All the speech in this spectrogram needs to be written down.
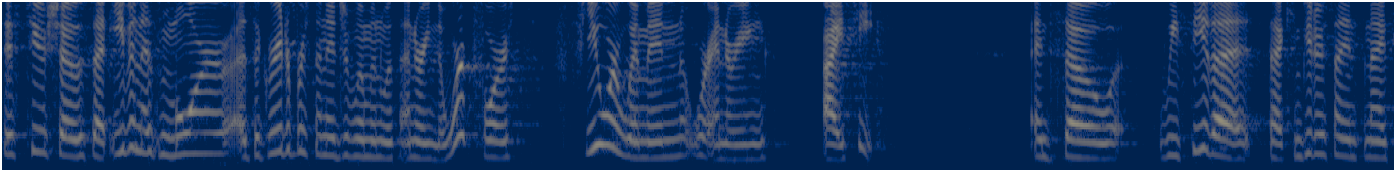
This too shows that even as more, as a greater percentage of women was entering the workforce, fewer women were entering IT. And so we see that, that computer science and IT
